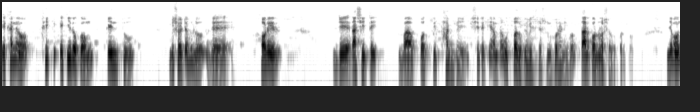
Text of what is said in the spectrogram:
এখানেও ঠিক একই রকম, কিন্তু বিষয়টা হলো যে হরের যে রাশিটি বা পদটি থাকবে, সেটাকে আমরা উৎপাদকে বিশ্লেষণ করে নিব, তারপর লসাগু করব। যেমন,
